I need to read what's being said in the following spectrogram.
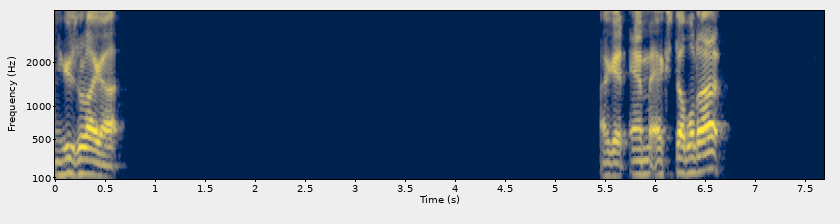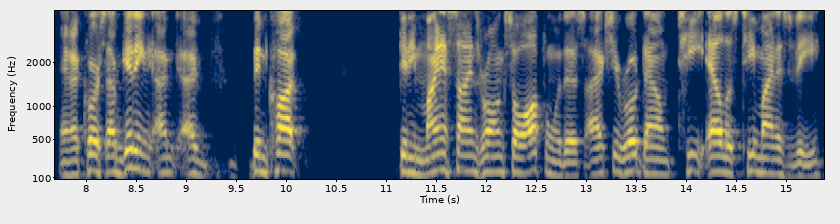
And here's what I got. I got mx double dot. And of course, I'm getting, I'm, I've been caught getting minus signs wrong so often with this. I actually wrote down TL is T minus V,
